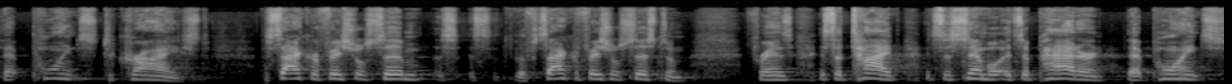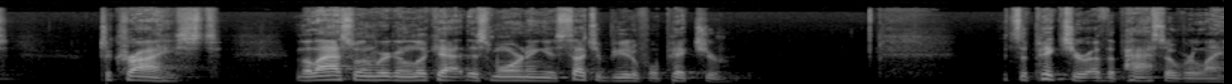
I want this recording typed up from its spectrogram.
that points to Christ. The sacrificial, the sacrificial system, friends, it's a type, it's a symbol, it's a pattern that points to Christ. And the last one we're going to look at this morning is such a beautiful picture. It's a picture of the Passover lamb.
